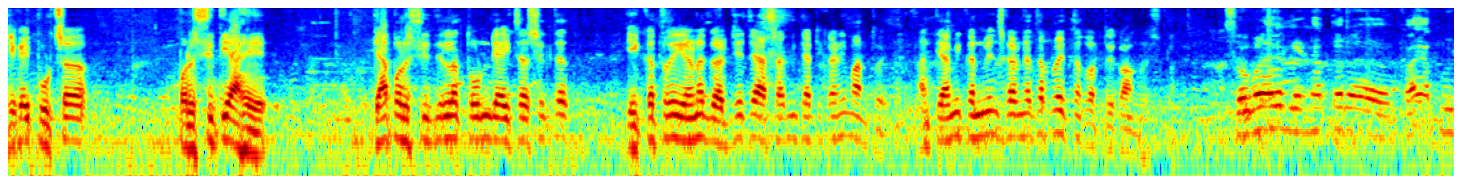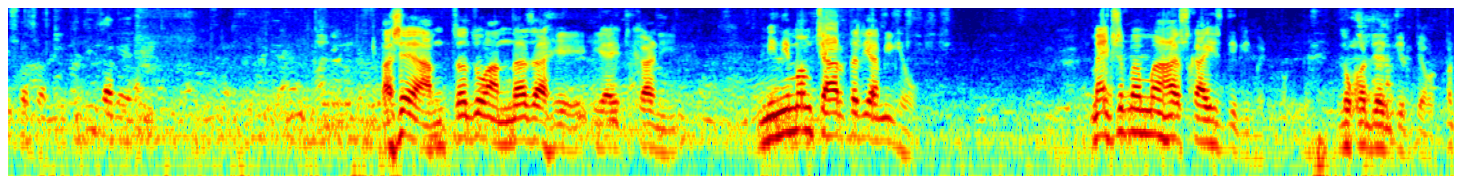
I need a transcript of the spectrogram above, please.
जे काही पुढचं परिस्थिती आहे त्या परिस्थितीला तोंड द्यायचं असेल तर एकत्र येणं गरजेचं आहे असं आम्ही त्या ठिकाणी मानतोय. आणि ते आम्ही कन्व्हिन्स करण्याचा प्रयत्न करतोय काँग्रेसला. स्वबळावर लढण्यात तर काय आत्मविश्वास वाटतो? किती जागा आहे असे आमचा जो अंदाज आहे या ठिकाणी मिनिमम चार तरी आम्ही घेऊ. मॅक्सिमम हा स्काईज दी लिमिट लोक देतील तेवढं. पण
